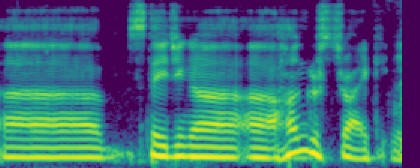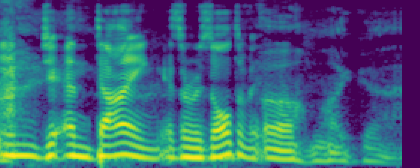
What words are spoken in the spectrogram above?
uh, staging a, a hunger strike in, and dying as a result of it. Oh my god.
